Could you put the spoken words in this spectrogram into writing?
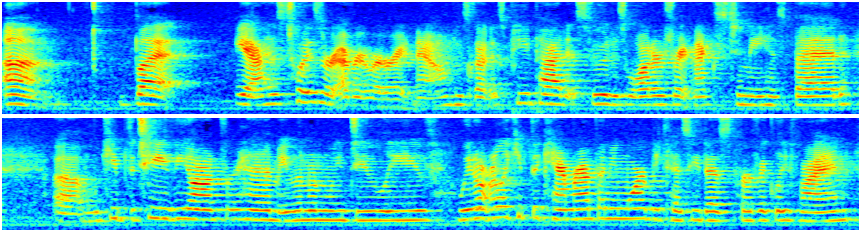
Um, but yeah, his toys are everywhere right now. He's got his pee pad, his food, his water's right next to me, his bed. Um, we keep the TV on for him even when we do leave. We don't really keep the camera up anymore because he does perfectly fine.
